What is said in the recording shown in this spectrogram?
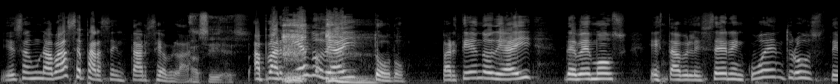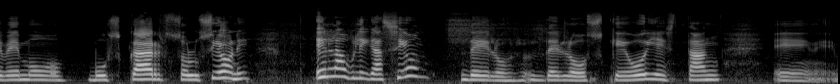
y esa es una base para sentarse a hablar. Así es. A partiendo de ahí todo. Partiendo de ahí debemos establecer encuentros, debemos buscar soluciones. Es la obligación de los de los que hoy están eh,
